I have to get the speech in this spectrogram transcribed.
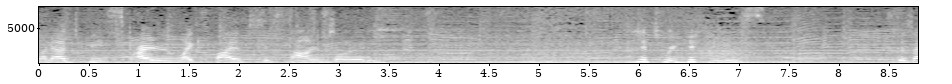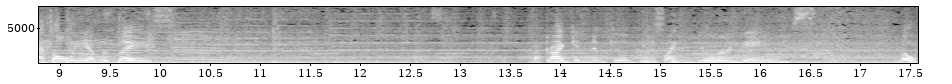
My dad's beat Skyrim like five, six times already. It's ridiculous. Because that's all he ever plays. I tried getting him to these like newer games. Nope.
